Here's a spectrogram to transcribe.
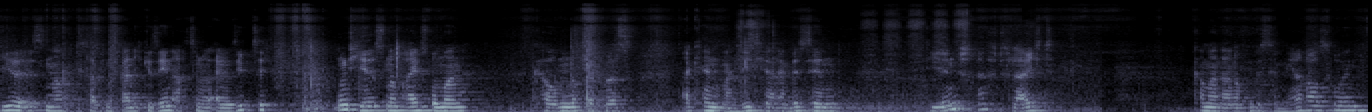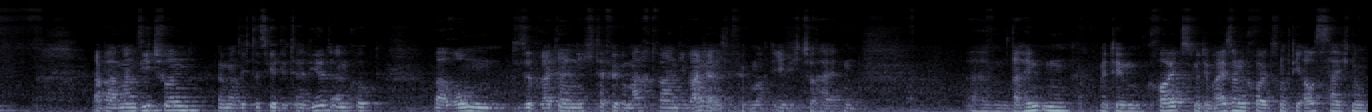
Hier ist noch, das habe ich noch gar nicht gesehen, 1871. Und hier ist noch eins, wo man kaum noch etwas erkennt. Man sieht hier ein bisschen die Inschrift. Vielleicht kann man da noch ein bisschen mehr rausholen. Aber man sieht schon, wenn man sich das hier detailliert anguckt, warum diese Bretter nicht dafür gemacht waren, die waren gar nicht dafür gemacht, ewig zu halten ähm, da hinten mit dem Kreuz, mit dem eisernen Kreuz noch die Auszeichnung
